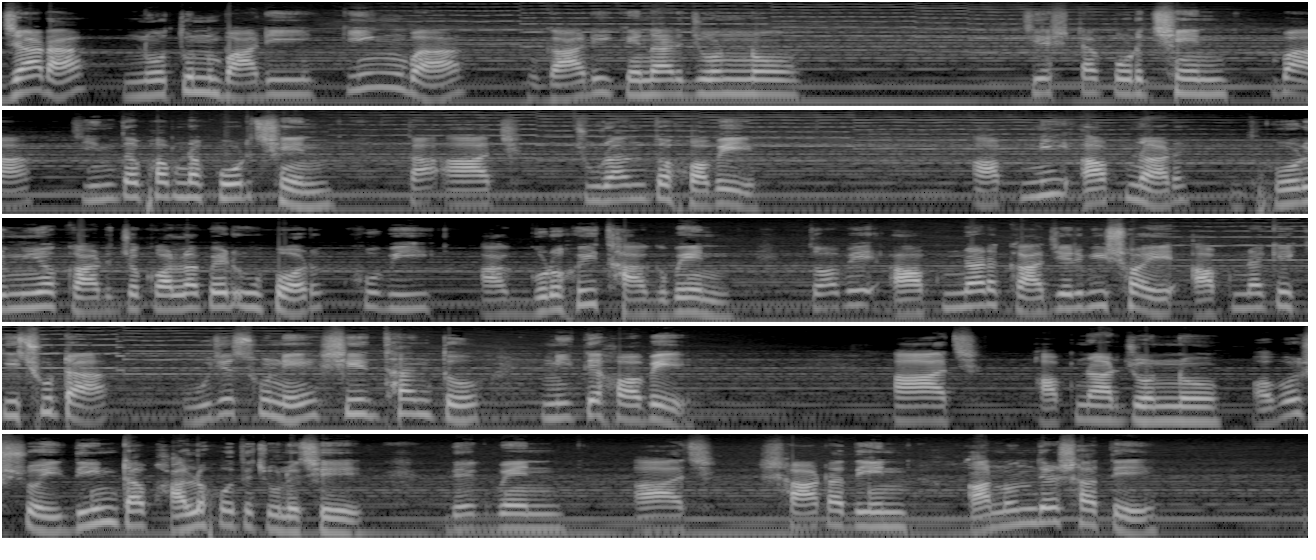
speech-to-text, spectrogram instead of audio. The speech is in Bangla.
যারা নতুন বাড়ি কিংবা গাড়ি কেনার জন্য চেষ্টা করছেন বা চিন্তাভাবনা করছেন, তা আজ চূড়ান্ত হবে। আপনি আপনার ধর্মীয় কার্যকলাপের উপর খুবই আগ্রহী থাকবেন, তবে আপনার কাজের বিষয়ে আপনাকে কিছুটা বুঝে শুনে সিদ্ধান্ত নিতে হবে। আজ আপনার জন্য অবশ্যই দিনটা ভালো হতে চলেছে। দেখবেন আজ সারাটা দিন আনন্দের সাথে,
